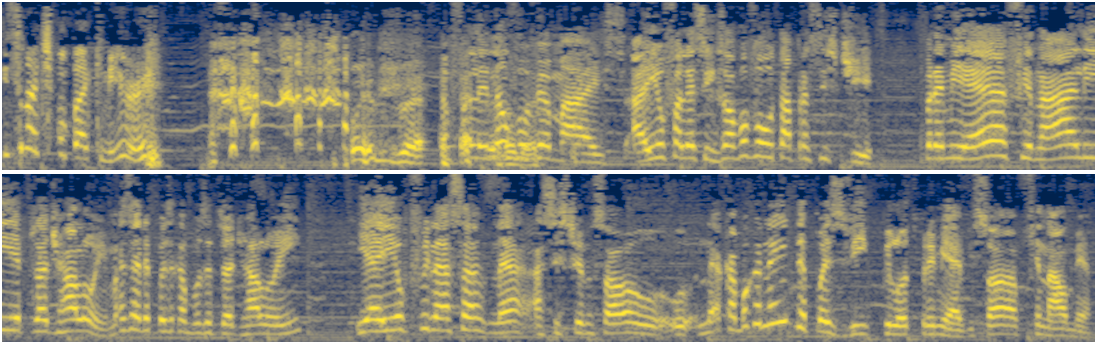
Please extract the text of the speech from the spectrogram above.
Isso não é tipo Black Mirror? Pois é. Eu falei, não vou ver mais. Aí eu falei assim, só vou voltar pra assistir. Premiere, finale e episódio de Halloween. Mas aí depois acabou os episódios de Halloween. E aí eu fui nessa, né, assistindo só o. o- né, acabou que eu nem depois vi piloto Premiere, vi só a final mesmo.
